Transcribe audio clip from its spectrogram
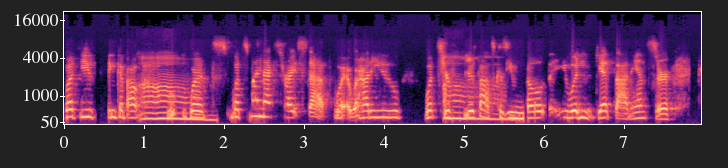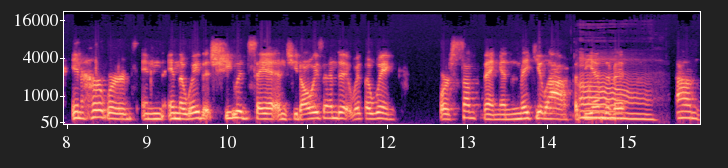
What do you think about wh- what's What's my next right step? Wh- How do you What's your your thoughts? Because you know that you wouldn't get that answer in her words, in in the way that she would say it, and she'd always end it with a wink or something and make you laugh at the end of it. Oh. Um,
